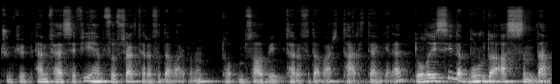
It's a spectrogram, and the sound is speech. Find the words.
Çünkü hem felsefi hem sosyal tarafı da var bunun. Toplumsal bir tarafı da var tarihten gelen. Dolayısıyla burada aslında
